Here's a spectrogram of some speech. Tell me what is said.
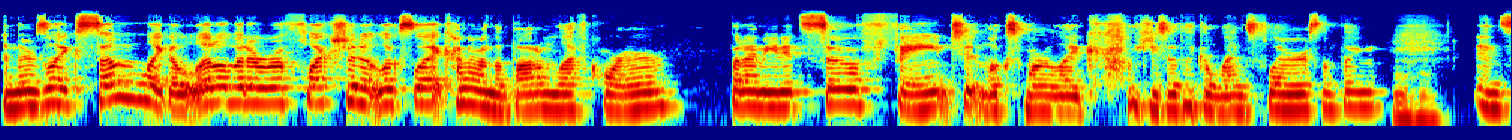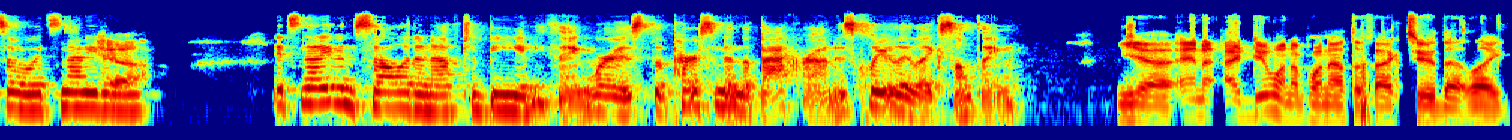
And there's like some, like a little bit of reflection, it looks like, kind of in the bottom left corner. But I mean, it's so faint, it looks more like, like you said, like a lens flare or something. Mm-hmm. And so it's not even. Yeah. It's not even solid enough to be anything, whereas the person in the background is clearly like something. Yeah, and I do want to point out the fact too that like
